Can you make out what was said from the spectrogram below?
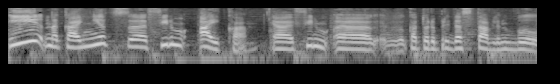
И, наконец, э, фильм «Айка». Э, фильм, который предоставлен был,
